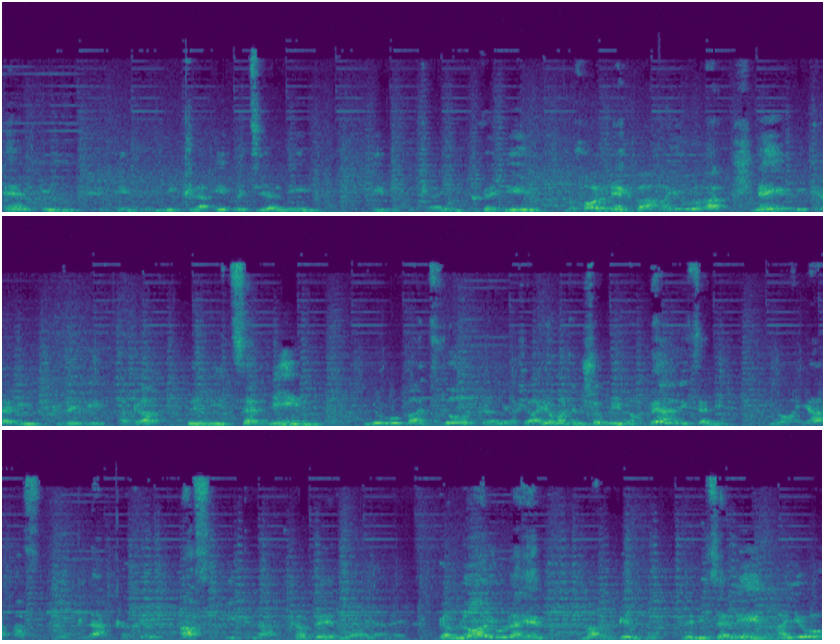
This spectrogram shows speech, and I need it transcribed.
הם עם, עם נקלעים מצוינים, עם מקלעים כבדים. בכל נגבה היו רק שני מקלעים כבדים. אגב, בניצנים לעומת זאת, שהיום אתם שומעים הרבה על ניצנים, לא היה אף מקלע כבד, אף מקלע כבד לא היה להם. גם לא היו להם מרגמות. לניצנים היו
